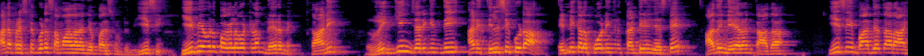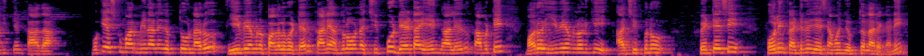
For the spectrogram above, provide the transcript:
అన్న ప్రశ్నకు కూడా సమాధానం చెప్పాల్సి ఉంటుంది. ఈసీ. ఈవీఎంను పగలగొట్టడం నేరమే. కానీ రిగ్గింగ్ జరిగింది అని తెలిసి కూడా ఎన్నికల పోలింగ్ను కంటిన్యూ చేస్తే అది నేరం కాదా? ఈసీ బాధ్యత రాహిత్యం కాదా? ముఖేష్ కుమార్ మీనానే చెప్తూ ఉన్నారు ఈవీఎంను పగలగొట్టారు. కానీ అందులో ఉన్న చిప్పు డేటా ఏం కాలేదు. కాబట్టి మరో ఈవీఎంలోనికి ఆ చిప్ను పెట్టేసి పోలింగ్ కంటిన్యూ చేశామని చెప్తున్నారే కానీ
